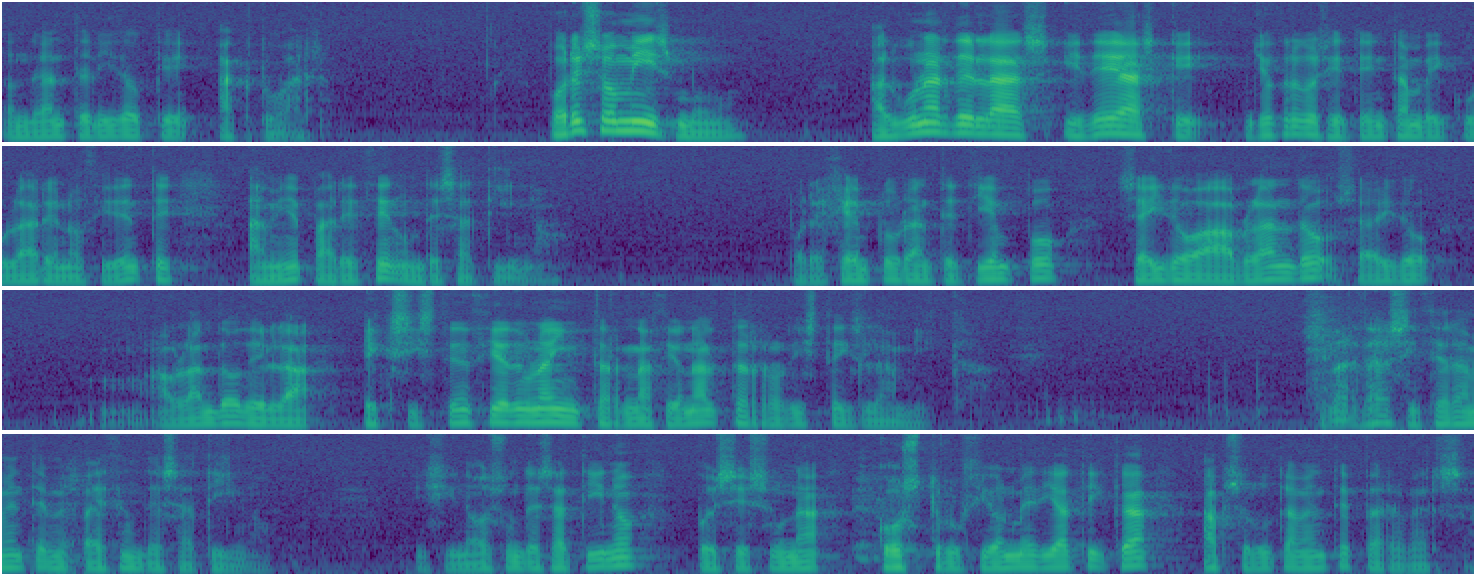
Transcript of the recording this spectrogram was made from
donde han tenido que actuar. Por eso mismo, algunas de las ideas que yo creo que se intentan vehicular en Occidente a mí me parecen un desatino. Por ejemplo, durante tiempo se ha ido hablando, se ha ido hablando de la existencia de una internacional terrorista islámica. De verdad, sinceramente, me parece un desatino. Y si no es un desatino, pues es una construcción mediática absolutamente perversa.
